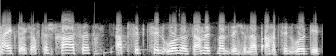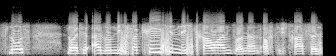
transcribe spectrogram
zeigt euch auf der Straße. Ab 17 Uhr sammelt man sich und ab 18 Uhr geht's los. Leute, also nicht verkriechen, nicht trauern, sondern auf die Straße.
